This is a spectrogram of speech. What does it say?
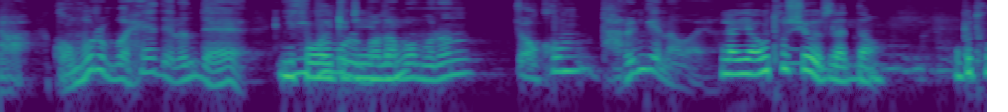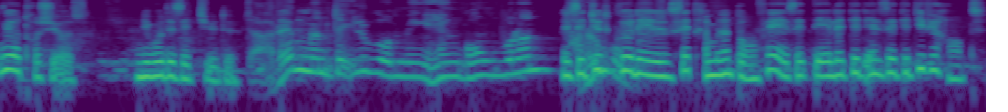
자, 공부를 뭐 해야 되는데 이 Il faut 부분을 étudier, 보다 oui. 보면은 조금 다른 게 나와요. Là, il y a autre chose là-dedans. On peut trouver autre chose au niveau des études. 자, 렘넌트 일곱 명이 한 공부는 Les 다른 études que 공부. les sept remnants ont fait, c'était- elles étaient, elles étaient différentes.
